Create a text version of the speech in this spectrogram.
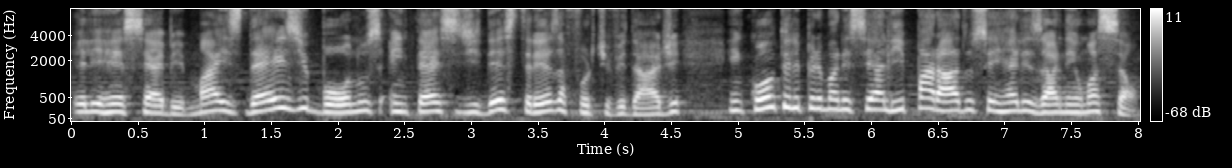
ele recebe mais 10 de bônus em testes de destreza, furtividade, enquanto ele permanecer ali parado sem realizar nenhuma ação.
